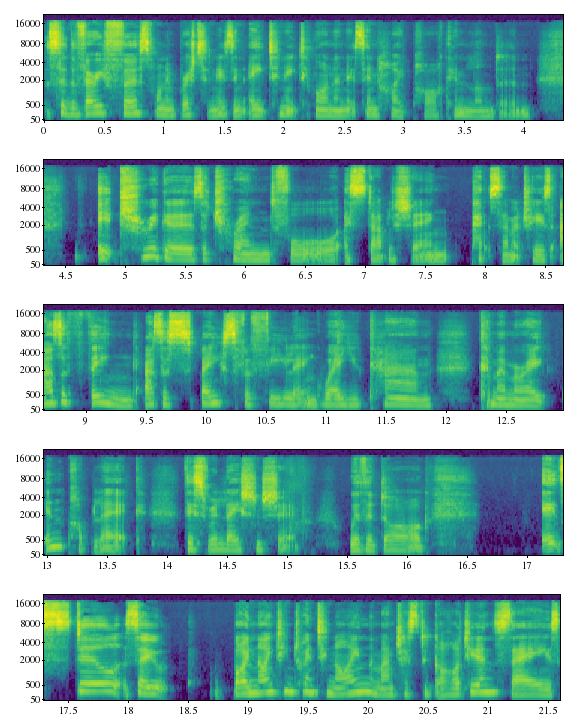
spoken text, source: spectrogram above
So the very first one in Britain is in 1881 and it's in Hyde Park in London. It triggers a trend for establishing pet cemeteries as a thing, as a space for feeling where you can commemorate in public this relationship with a dog. It's still so by 1929, the Manchester Guardian says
